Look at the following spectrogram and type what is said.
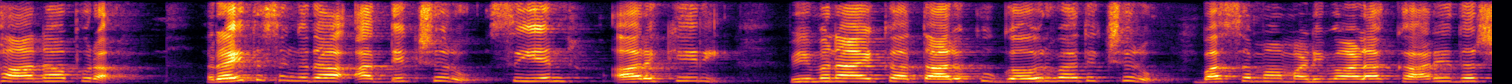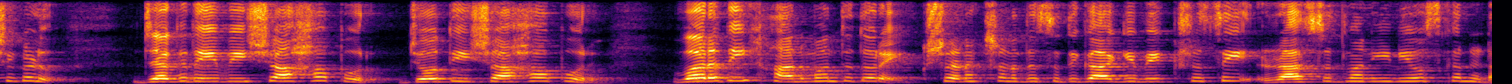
ಖಾನಾಪುರ, ರೈತ ಸಂಘದ ಅಧ್ಯಕ್ಷರು ಸಿಎನ್ ಅರಕೇರಿ ಭೀಮನಾಯಕ ತಾಲೂಕು ಗೌರವಾಧ್ಯಕ್ಷರು ಬಸಮ್ಮ ಮಡಿವಾಳ ಕಾರ್ಯದರ್ಶಿಗಳು ಜಗದೇವಿ ಶಾಹಾಪುರ್ ಜ್ಯೋತಿ ಶಾಹಾಪುರ್ ವರದಿ ಹನುಮಂತ ದೊರೆ ಕ್ಷಣ ಕ್ಷಣದ ಸುದ್ದಿಗಾಗಿ ವೀಕ್ಷಿಸಿ ರಾಷ್ಟ್ರಧ್ವನಿ ನ್ಯೂಸ್ ಕನ್ನಡ.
